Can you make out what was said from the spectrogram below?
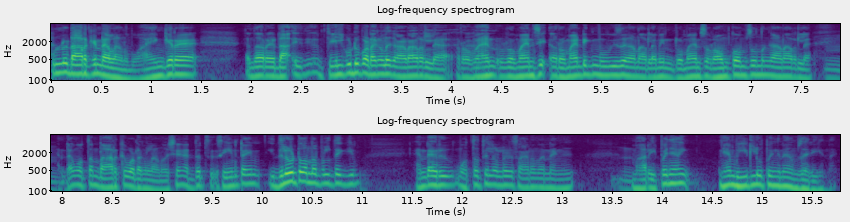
ഫുള്ള് ഡാർക്കിന്റെ ആളാണ്. ഭയങ്കര എന്താ പറയുക ഫീൽ ഗുഡ് പടങ്ങൾ കാണാറില്ല. റൊമാൻ റൊമാൻസി റൊമാന്റിക് മൂവീസ് കാണാറില്ല. I mean romance rom coms ഒന്നും കാണാറില്ല. എന്റെ മൊത്തം ഡാർക്ക് പടങ്ങളാണ്. പക്ഷേ അറ്റ് ദ സെയിം ടൈം ഇതിലോട്ട് വന്നപ്പോഴത്തേക്കും എന്റെ ഒരു മൊത്തത്തിലുള്ളൊരു സാധനം തന്നെ അങ്ങ് മാറി. ഇപ്പം ഞാൻ ഞാൻ വീട്ടിലിപ്പോൾ ഇങ്ങനെ സംസാരിക്കുന്നത്.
